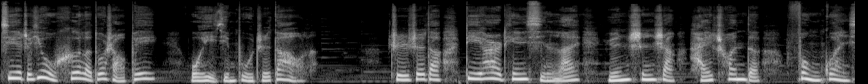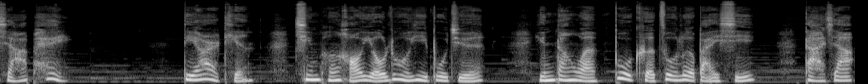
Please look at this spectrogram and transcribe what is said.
接着又喝了多少杯，我已经不知道了，只知道第二天醒来，云身上还穿的凤冠霞帔。第二天，亲朋好友络绎不绝，因当晚不可作乐摆席，大家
